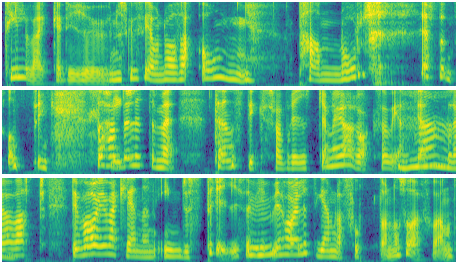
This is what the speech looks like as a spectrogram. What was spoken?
tillverkade ju, nu ska vi se om det var så här ångpannor eller någonting. Så det hade lite med tändsticksfabriken att göra också vet jag. Så det, har varit, det var ju verkligen en industri. Så vi, vi har ju lite gamla foton och så från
